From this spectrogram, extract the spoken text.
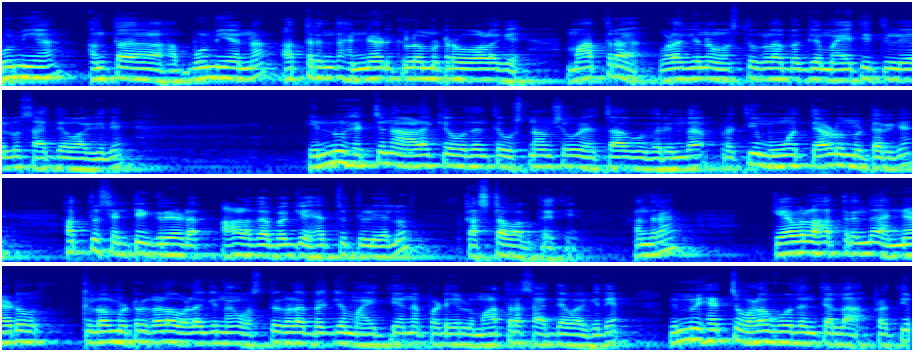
ಭೂಮಿಯ ಅಂತ, ಭೂಮಿಯನ್ನು ಹತ್ತರಿಂದ ಹನ್ನೆರಡು ಕಿಲೋಮೀಟರ್ ಒಳಗೆ ಮಾತ್ರ ಒಳಗಿನ ವಸ್ತುಗಳ ಬಗ್ಗೆ ಮಾಹಿತಿ ತಿಳಿಯಲು ಸಾಧ್ಯವಾಗಿದೆ. ಇನ್ನೂ ಹೆಚ್ಚಿನ ಆಳಕ್ಕೆ ಹೋದಂತೆ ಉಷ್ಣಾಂಶವು ಹೆಚ್ಚಾಗುವುದರಿಂದ ಪ್ರತಿ ಮೂವತ್ತೆರಡು ಮೀಟರ್ಗೆ ಹತ್ತು ಸೆಂಟಿಗ್ರೇಡ್ ಆಳದ ಬಗ್ಗೆ ಹೆಚ್ಚು ತಿಳಿಯಲು ಕಷ್ಟವಾಗ್ತೈತಿ. ಅಂದ್ರೆ ಕೇವಲ ಹತ್ತರಿಂದ ಹನ್ನೆರಡು ಕಿಲೋಮೀಟರ್ಗಳ ಒಳಗಿನ ವಸ್ತುಗಳ ಬಗ್ಗೆ ಮಾಹಿತಿಯನ್ನು ಪಡೆಯಲು ಮಾತ್ರ ಸಾಧ್ಯವಾಗಿದೆ. ಇನ್ನೂ ಹೆಚ್ಚು ಒಳಗೋದಂತೆಲ್ಲ ಪ್ರತಿ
